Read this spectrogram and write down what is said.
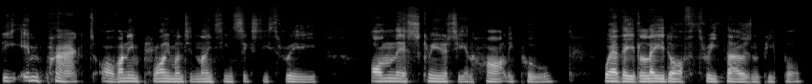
the impact of unemployment in 1963 on this community in Hartlepool where they'd laid off 3,000 people.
